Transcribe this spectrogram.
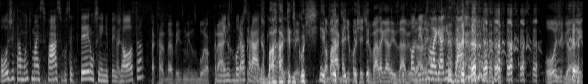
Hoje está muito mais fácil você ter um CNPJ. Está cada vez menos burocrático. Menos burocrático. A barraca de coxinha. Sua barraca de coxinha a gente vai legalizar, viu, Podemos legalizar. Hoje, Gunley,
